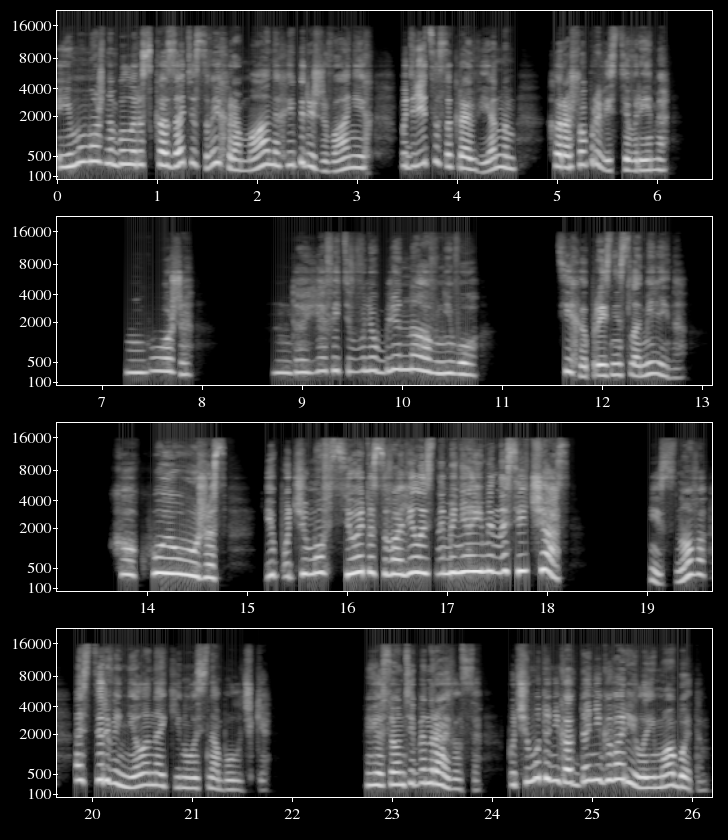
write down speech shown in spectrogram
Ему можно было рассказать о своих романах и переживаниях, поделиться сокровенным, хорошо провести время. «Боже, да я ведь влюблена в него!» — тихо произнесла Мелина. «Какой ужас! И почему все это свалилось на меня именно сейчас?» И снова остервенела накинулась на булочки. «Если он тебе нравился, почему ты никогда не говорила ему об этом?»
